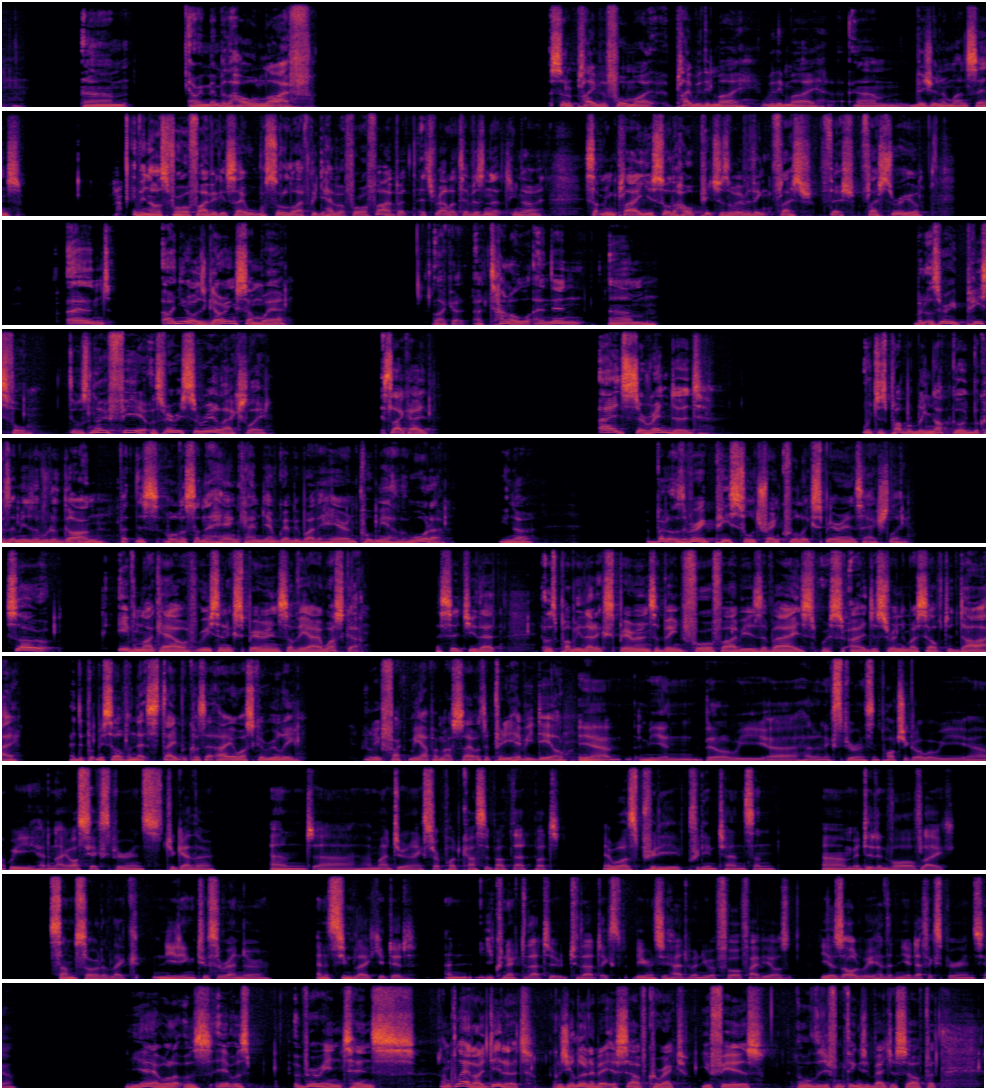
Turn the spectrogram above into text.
um, I remember the whole life sort of played before my played within my within my um, vision in one sense. Even though I was four or five, you could say, well, what sort of life could you have at four or five? But it's relative, isn't it? You know, something play, you saw the whole pictures of everything flash, flash, flash through you. And I knew I was going somewhere, like a, a tunnel, and then, um, but it was very peaceful. There was no fear. It was very surreal, actually. It's like I'd, I'd surrendered which is probably not good because it means I would have gone. But this, all of a sudden, a hand came down, grabbed me by the hair, and pulled me out of the water, you know. But it was a very peaceful, tranquil experience, actually. So, even like our recent experience of the ayahuasca, I said to you that it was probably that experience of being four or five years of age where I had to surrender myself to die. I had to put myself in that state because that ayahuasca really really fucked me up, I must say. It was a pretty heavy deal. Yeah, me and Bill, we uh, had an experience in Portugal where we uh, we had an ayahuasca experience together, and uh, I might do an extra podcast about that. But it was pretty pretty intense, and um, it did involve like some sort of like needing to surrender, and it seemed like you did, and you connected that to to that experience you had when you were four or five years years old, where you had that near death experience. Yeah. Yeah, well, it was it was very intense. I'm glad I did it because you learn about yourself, correct? Your fears, all the different things about yourself. But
